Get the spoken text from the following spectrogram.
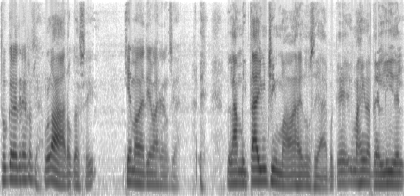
¿Tú crees que tiene que renunciar? Claro que sí. ¿Quién más tiene que renunciar? la mitad y un ching más van a renunciar. Porque imagínate, el líder...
